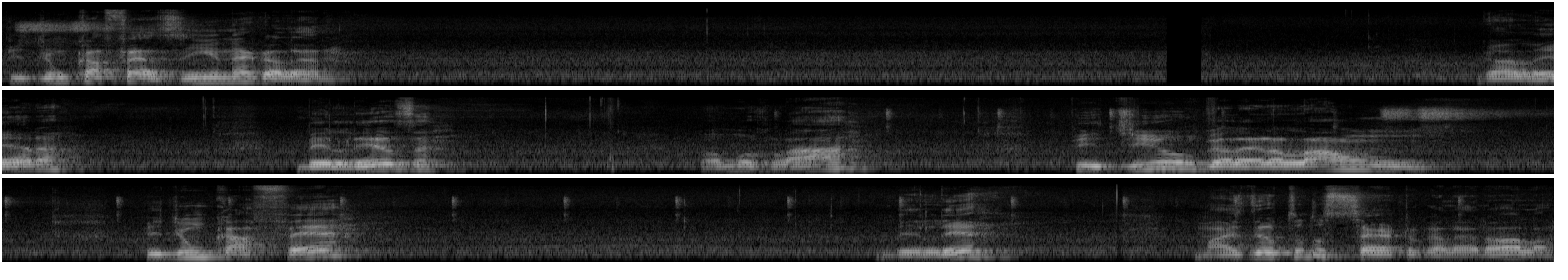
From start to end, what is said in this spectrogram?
Pedir um cafezinho, né, galera? Galera, beleza? Vamos lá. Pediu, galera, lá um. Pediu um café. Beleza? Mas deu tudo certo, galera. Olha lá.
